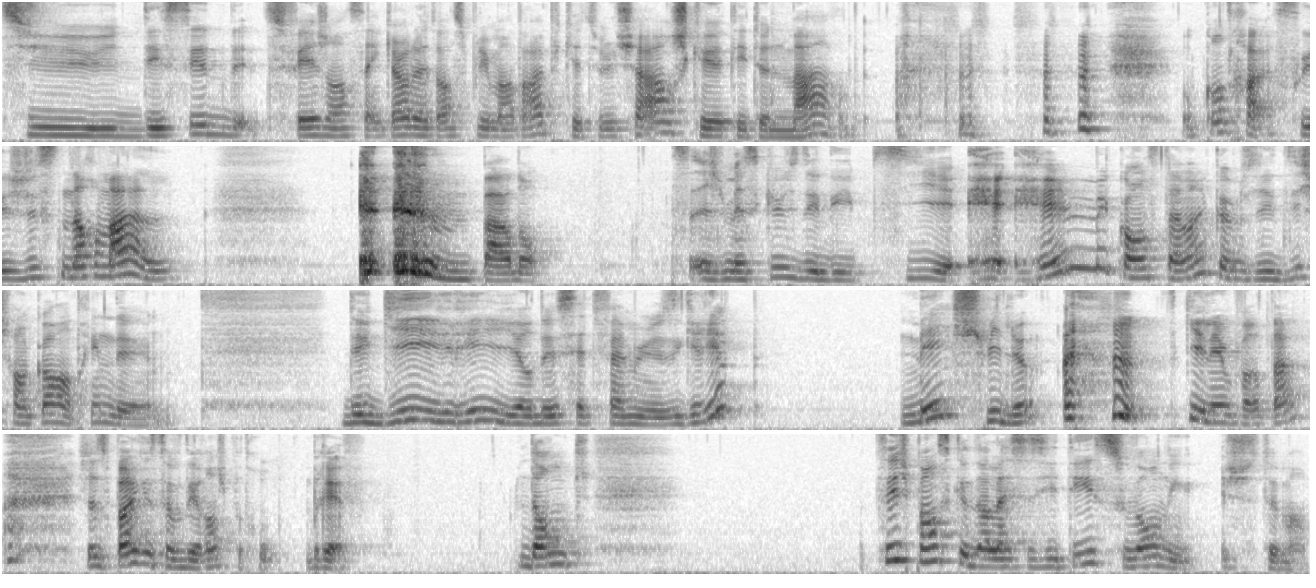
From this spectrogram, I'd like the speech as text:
tu décides, tu fais genre 5 heures de temps supplémentaire puis que tu le charges que t'es une marde. Au contraire, c'est juste normal. Pardon. Je m'excuse des, des petits mais constamment, comme je l'ai dit, je suis encore en train de, guérir de cette fameuse grippe. Mais je suis là, ce qui est l'important. J'espère que ça vous dérange pas trop. Bref. Donc, tu sais, je pense que dans la société, souvent, on est justement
